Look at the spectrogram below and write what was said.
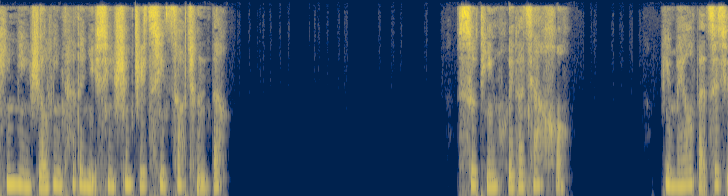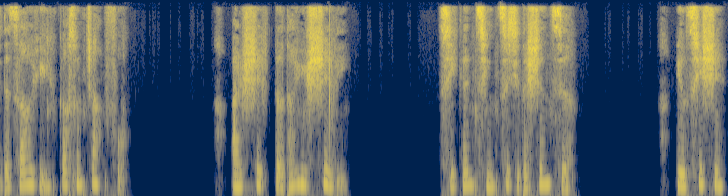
拼命蹂躏她的女性生殖器造成的。苏婷回到家后，并没有把自己的遭遇告诉丈夫，而是躲到浴室里，洗干净自己的身子，尤其是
